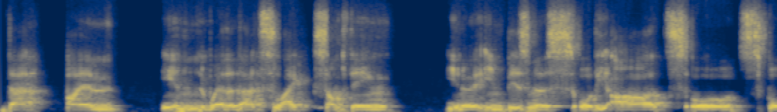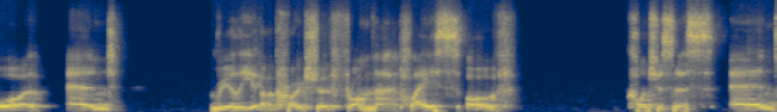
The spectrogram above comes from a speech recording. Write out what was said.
that I'm in, whether that's like something, you know, in business or the arts or sport and really approach it from that place of consciousness and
